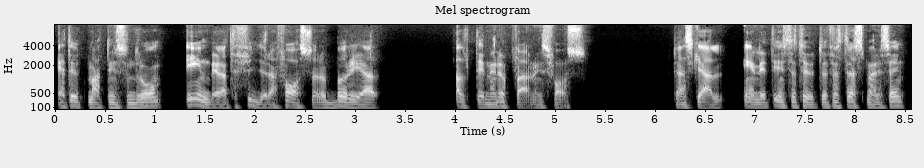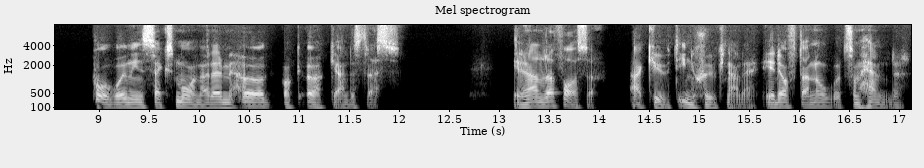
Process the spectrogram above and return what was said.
Ett utmattningssyndrom är indelat i fyra faser och börjar alltid med en uppvärmningsfas. Den ska enligt Institutet för stressmedicin pågå i minst sex månader med hög och ökande stress. I den andra fasen, akut insjuknande, är det ofta något som händer.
